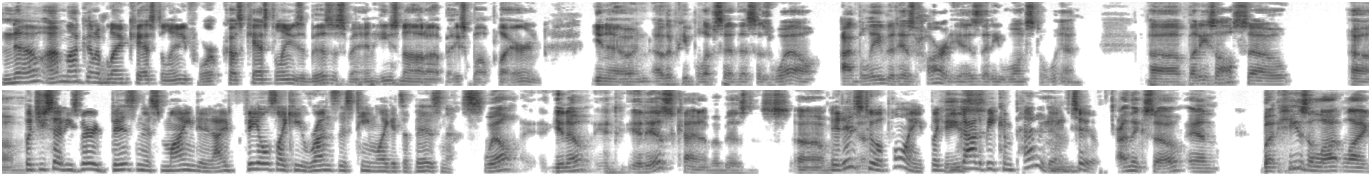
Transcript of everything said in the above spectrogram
No, I'm not going to blame Castellini for it because Castellini's a businessman. He's not a baseball player, and you know, and other people have said this as well. I believe that his heart is that he wants to win, uh, but he's also, um, But you said he's very business minded. I feels like he runs this team like it's a business. well, you know, it, it is kind of a business. Um, It is you know, to a point, but you got to be competitive too. I think so, and but he's a lot like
